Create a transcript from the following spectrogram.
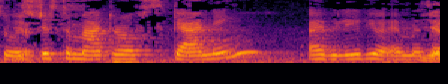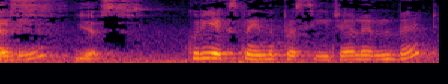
So it's just a matter of scanning, I believe, your Emirates Yes, yes. Could you explain the procedure a little bit?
